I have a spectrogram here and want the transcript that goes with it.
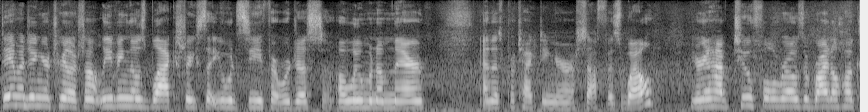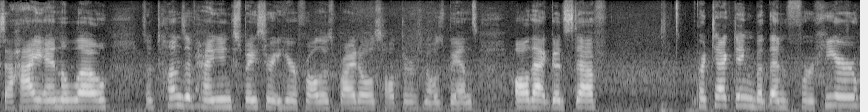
damaging your trailer. It's not leaving those black streaks that you would see if it were just aluminum there and it's protecting your stuff as well. You're gonna have two full rows of bridle hooks, a high and a low. So tons of hanging space right here for all those bridles, halters, nose bands, all that good stuff. Protecting, but then for here,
